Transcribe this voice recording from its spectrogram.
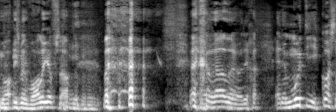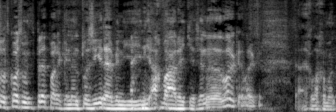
Iets met Wally of zo. Geweldig. En dan moet hij, koste wat kost, moet het pretpark in en plezier hebben in die, in die achtbaanritjes. En leuk, hè, leuk. hè. Ja, echt lachen, man.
